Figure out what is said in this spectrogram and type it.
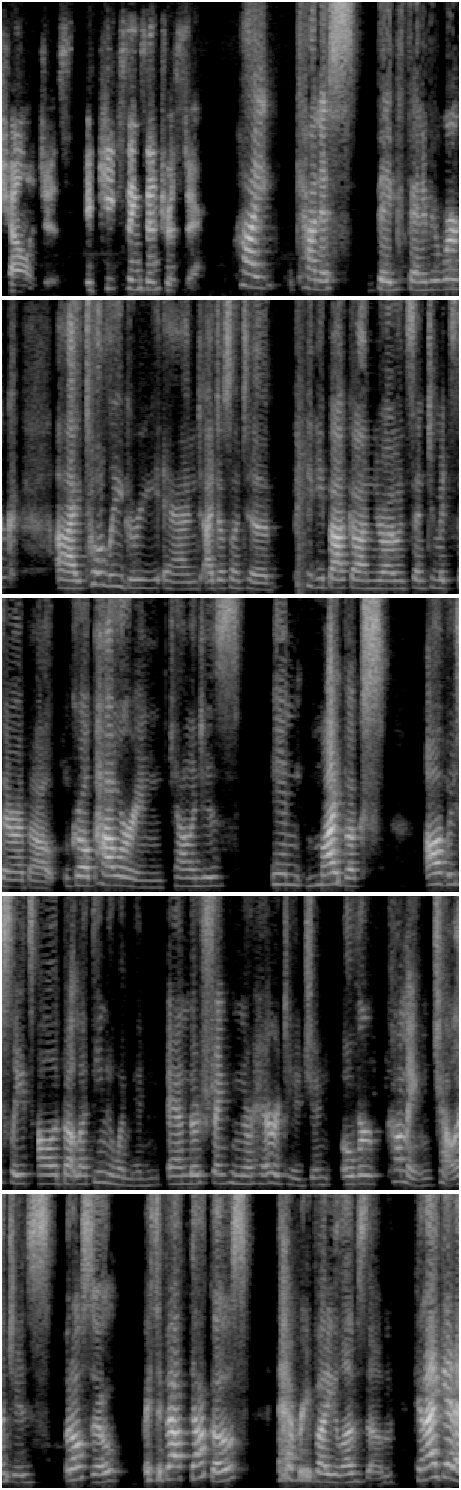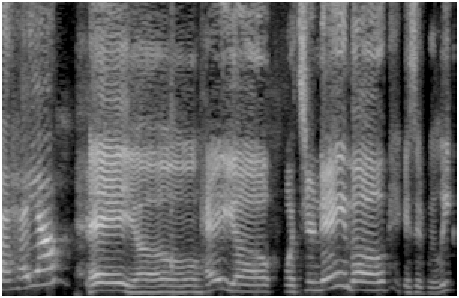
challenges, it keeps things interesting. Hi, Katniss. Big fan of your work. I totally agree, and I just want to piggyback on your own sentiments there about girl power and challenges. In my books, obviously it's all about Latino women and their strength and their heritage and overcoming challenges. But also, it's about tacos. Everybody loves them. Can I get a hey yo? Hey yo. Hey yo, what's your name though? Is it Willie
